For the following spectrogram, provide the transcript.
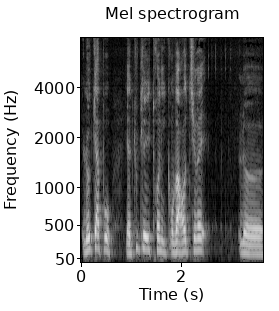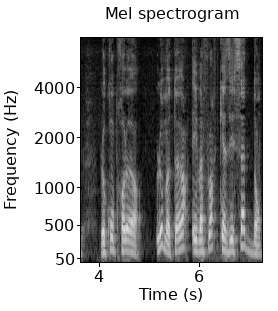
le capot. Il y a toute l'électronique. On va retirer le, contrôleur, le moteur, et il va falloir caser ça dedans.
